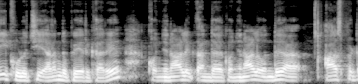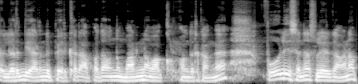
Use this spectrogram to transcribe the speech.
தீ குளிச்சு இறந்து போயிருக்காரு. கொஞ்ச நாளுக்கு அந்த கொஞ்ச நாள் வந்து ஹாஸ்பிட்டல்ல இருந்து இறந்து போயிருக்காரு. அப்போ தான் வந்து மரண வாக்கு வந்திருக்காங்க. போலீஸ் என்ன சொல்லியிருக்காங்கன்னா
